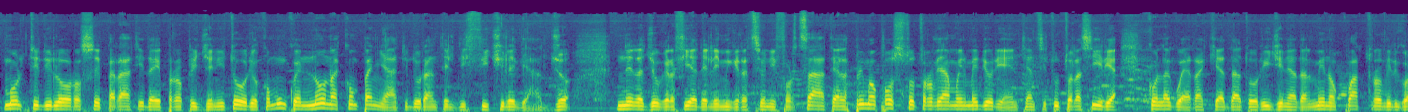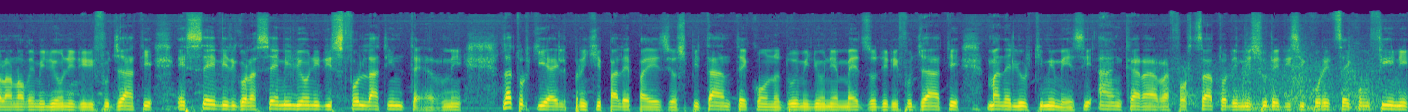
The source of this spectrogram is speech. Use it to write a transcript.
molti di loro separati dai propri genitori o comunque non accompagnati durante il difficile viaggio. Nella geografia delle migrazioni forzate al primo posto troviamo il Medio Oriente, anzitutto la Siria, con la guerra che ha dato origine ad almeno 4,9 milioni di rifugiati e 6,6 milioni di sfollati interni. La Turchia è il principale paese ospitante con 2 milioni e mezzo di rifugiati rifugiati, ma negli ultimi mesi Ankara ha rafforzato le misure di sicurezza ai confini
